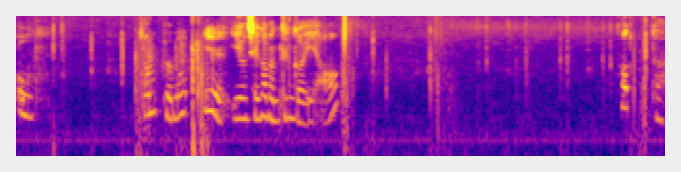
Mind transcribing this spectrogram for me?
오, 점프맵 1. 이거 제가 만든 거예요. 헛다.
